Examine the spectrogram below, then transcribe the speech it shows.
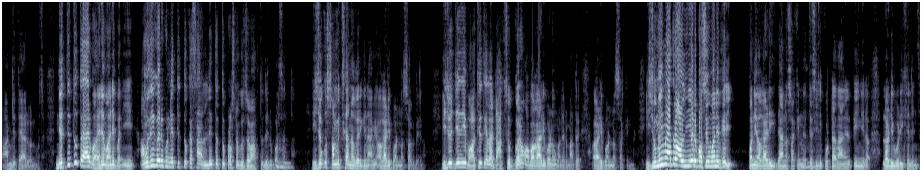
हामीले तयार गर्नुपर्छ। नेतृत्व तयार भएन भने पनि आउँदै गरेको नेतृत्वका साले त त्यो प्रश्नको जवाब त दिनुपर्छ नि त। हिजोको समीक्षा नगरिकन हामी अगाडि बढ्न सक्दैनौँ। हिजो जे जे भयो थियो त्यसलाई ढाकछोप गरौँ अब अगाडि बढौँ भनेर मात्रै अगाडि बढ्न सकिन्न। हिजोमै मात्र अल्झिएर बस्यौँ भने फेरि पनि अगाडि जान सकिन्न. त्यसैले खुट्टा तानेर त्यहीँनिर लडीबडी खेलिन्छ।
